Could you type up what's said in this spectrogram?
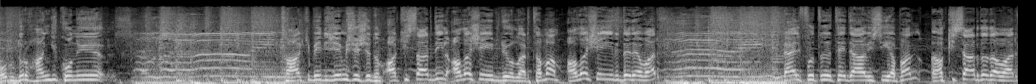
Oğlum dur hangi konuyu takip edeceğimi şaşırdım. Akisar değil Alaşehir diyorlar. Tamam Alaşehir'de de var. Bel fıtığı tedavisi yapan Akisar'da da var.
